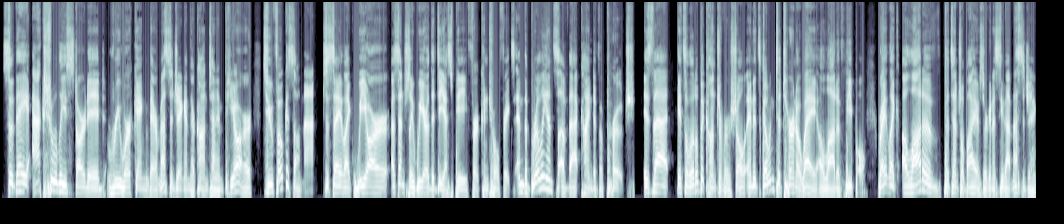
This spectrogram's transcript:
So they actually started reworking their messaging and their content and PR to focus on that to say like we are essentially we are the DSP for control freaks. And the brilliance of that kind of approach is that it's a little bit controversial and it's going to turn away a lot of people, right? Like a lot of potential buyers are going to see that messaging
